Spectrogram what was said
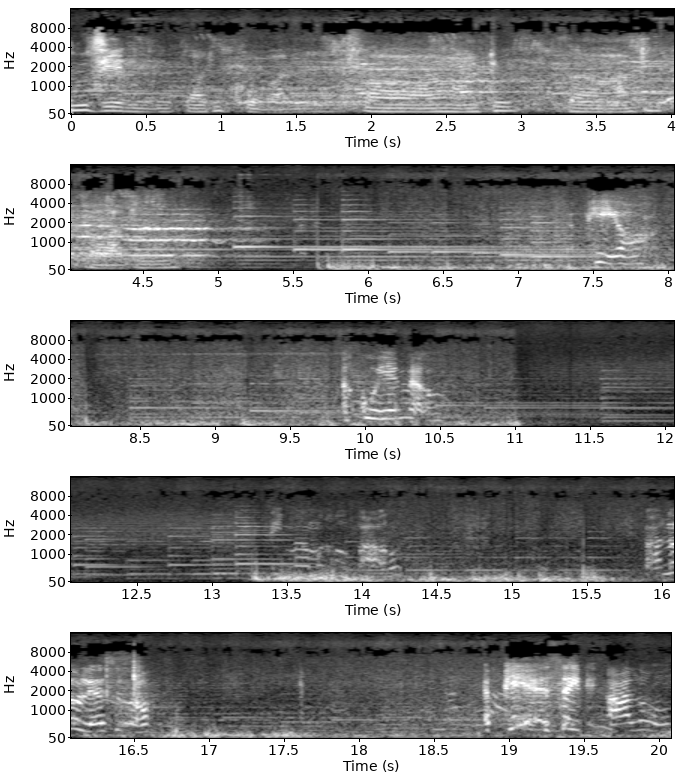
ဦးစင်းနေလို့ပါထုခေါ်ပါလေသာဓုသာဓုသာဓုဖေရောအကိုရဲမအောင်ဒီမမဟုတ်ပါဘူးဘာလို့လဲဆိုတော့အဖေရဲ့စိတ်တွေအားလုံး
